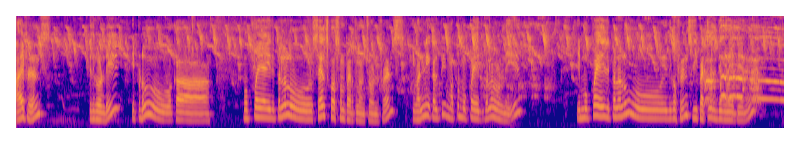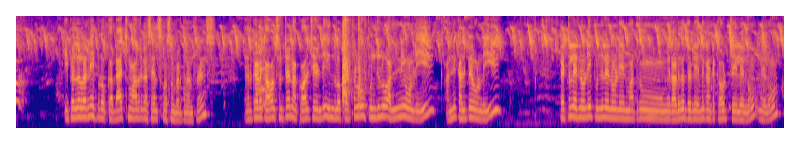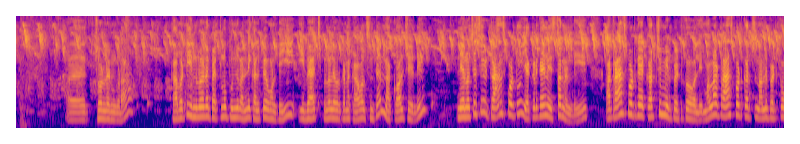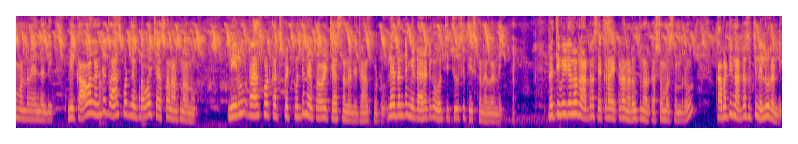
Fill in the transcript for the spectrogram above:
Hi friends. ఇదిగోండి ఇప్పుడు ఒక ముప్పై ఐదు పిల్లలు సేల్స్ కోసం పెడుతున్నాను చూడండి ఫ్రెండ్స్. ఇవన్నీ కలిపి మొత్తం ముప్పై ఐదు పిల్లలు ఉన్నాయి. ఈ ముప్పై ఐదు పిల్లలు ఇదిగో ఫ్రెండ్స్ ఈ పెట్టలకు దిగినట్టు ఈ పిల్లలన్నీ ఇప్పుడు ఒక బ్యాచ్ మాదిరిగా సేల్స్ కోసం పెడుతున్నాను ఫ్రెండ్స్. ఎవరికైనా కావాల్సి ఉంటే నాకు కాల్ చేయండి. ఇందులో పెట్టలు పుంజులు అన్నీ ఉన్నాయి. అన్నీ కలిపే ఉన్నాయి. పెట్టలు ఎన్ని పుంజులు అని మాత్రం మీరు అడగద్దండి. ఎందుకంటే కౌంట్ చేయలేను నేను. చూడలేను కూడా. కాబట్టి ఇందులోనే పెట్టలు పుంజులు అన్నీ కలిపే ఉంటాయి. ఈ బ్యాచ్ పిల్లలు ఎవరికైనా కావాల్సి ఉంటే నాకు కాల్ చేయండి. నేను వచ్చేసి ట్రాన్స్పోర్ట్ ఎక్కడికైనా ఇస్తానండి. ఆ ట్రాన్స్పోర్ట్కి ఖర్చు మీరు పెట్టుకోవాలి. మళ్ళీ ట్రాన్స్పోర్ట్ ఖర్చు నన్ను పెట్టుకోమండం ఏంటండి మీకు కావాలంటే ట్రాన్స్పోర్ట్ నేను ప్రొవైడ్ చేస్తాను అంటున్నాను. మీరు ట్రాన్స్పోర్ట్ ఖర్చు పెట్టుకుంటే నేను ప్రొవైడ్ చేస్తానండి ట్రాన్స్పోర్ట్ లేదంటే మీరు డైరెక్ట్గా వచ్చి చూసి తీసుకొని వెళ్ళండి. ప్రతి వీడియోలో నా అడ్రస్ ఎక్కడ ఎక్కడ అని అడుగుతున్నారు కస్టమర్స్ అందరూ. కాబట్టి నా అడ్రస్ వచ్చి నెల్లూరు అండి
